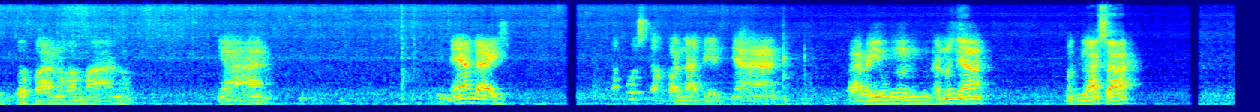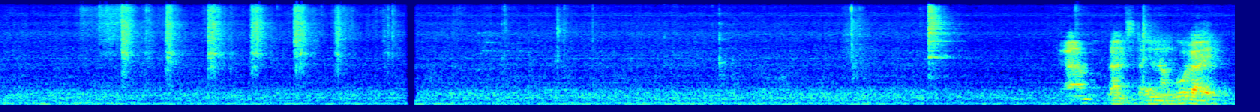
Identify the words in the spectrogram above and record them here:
Ito, paano ka maano? Yan. Na yan, guys. Tapos, takpan natin. Yan. Para yung, ano niya, maglasa. Yan, mag-lunch tayo ng. Gulay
